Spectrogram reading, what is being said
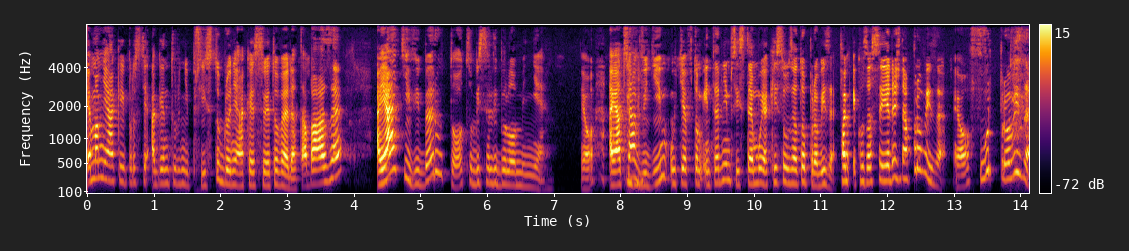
já mám nějaký prostě agenturní přístup do nějaké světové databáze a já ti vyberu to, co by se líbilo mně. Jo? A já třeba mm-hmm. vidím u tě v tom interním systému, jaký jsou za to provize. Fakt jako zase jedeš na provize, jo? Furt provize.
